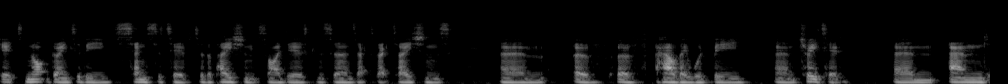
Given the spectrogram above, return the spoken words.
it's not going to be sensitive to the patient's ideas, concerns, expectations um, of of how they would be um, treated, um, and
